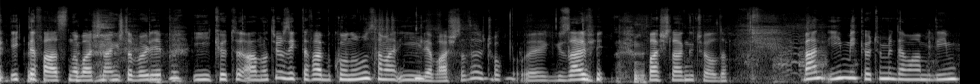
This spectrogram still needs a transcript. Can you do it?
İlk defasında başlangıçta böyle hep iyi kötü anlatıyoruz. İlk defa bir konuğumuz hemen iyi ile başladı. Çok e, güzel bir başlangıç oldu. Ben iyi mi kötü mü devam edeyim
